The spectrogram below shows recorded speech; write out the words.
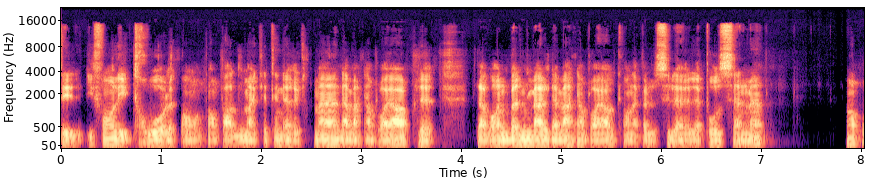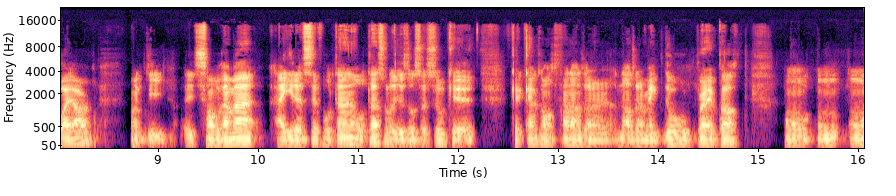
ils font les trois, là, quand, on parle du marketing de recrutement, de la marque employeur, puis d'avoir une bonne image de marque employeur, qu'on appelle aussi le, positionnement employeur. Donc, ils, sont vraiment agressifs autant, autant sur les réseaux sociaux que, que quand on se prend dans un, dans un McDo peu importe. On, on,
